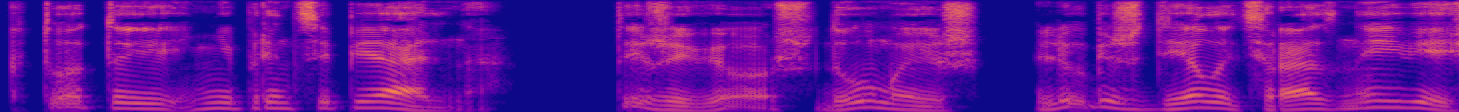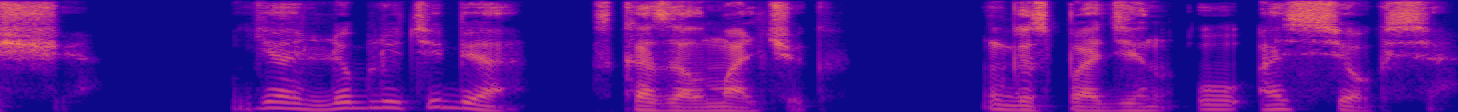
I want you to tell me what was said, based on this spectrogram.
Кто ты не принципиально. Ты живешь, думаешь, любишь делать разные вещи. «Я люблю тебя», — сказал мальчик. Господин У осекся.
